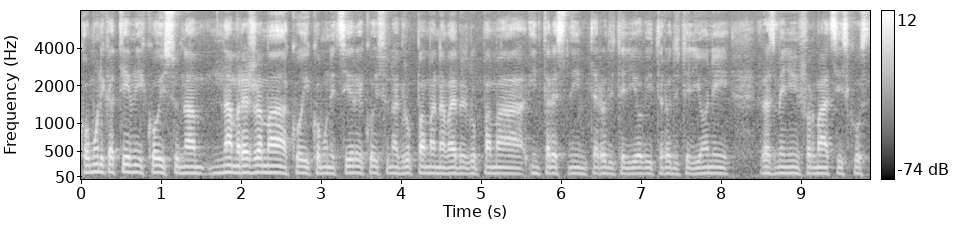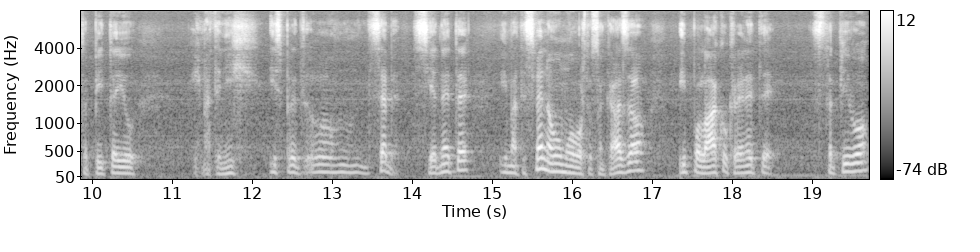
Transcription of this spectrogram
komunikativnih, koji su na, na mrežama, koji komuniciraju, koji su na grupama, na Viber grupama, interesnim, te roditelji ovi, te roditelji oni, razmenjuju informacije, iskustva, pitaju. Imate njih ispred um, sebe. Sjednete, imate sve na umu ovo što sam kazao i polako krenete strpljivo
